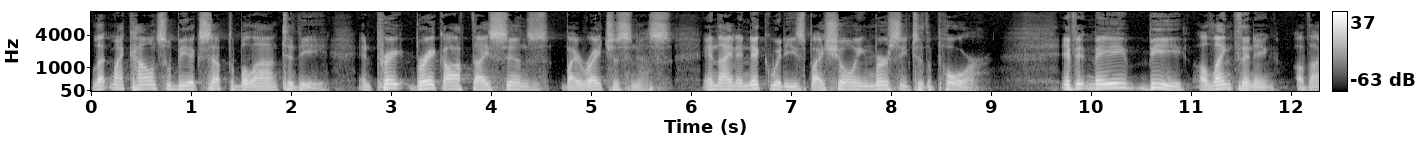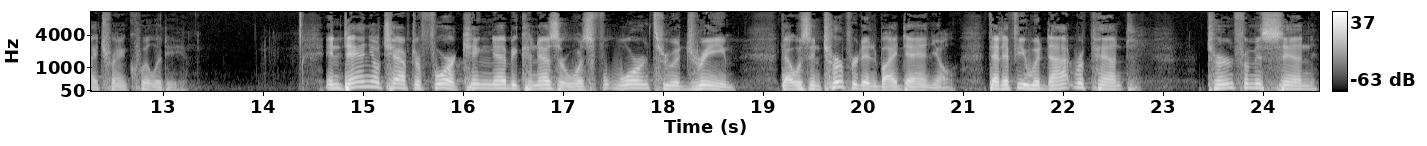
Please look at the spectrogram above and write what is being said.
let my counsel be acceptable unto thee, and pray, break off thy sins by righteousness, and thine iniquities by showing mercy to the poor, if it may be a lengthening of thy tranquility. In Daniel chapter 4, King Nebuchadnezzar was warned through a dream that was interpreted by Daniel that if he would not repent, turn from his sin,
